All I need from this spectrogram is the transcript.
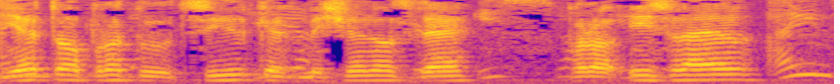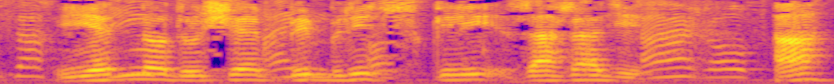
Je to pro tu církev myšleno zde, pro Izrael jednoduše biblicky zařadit. A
